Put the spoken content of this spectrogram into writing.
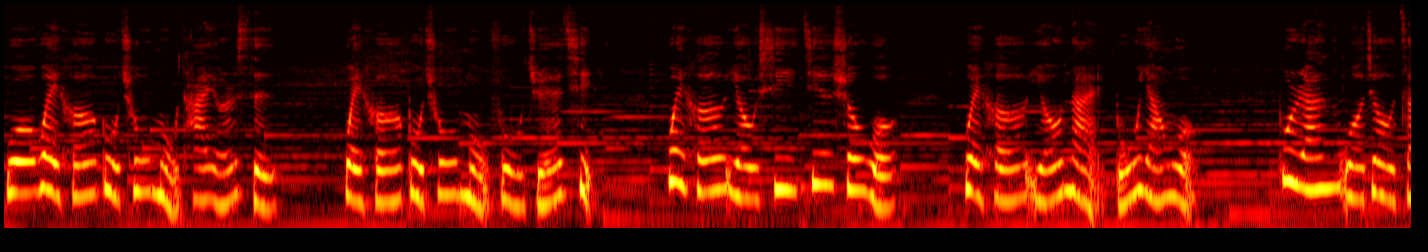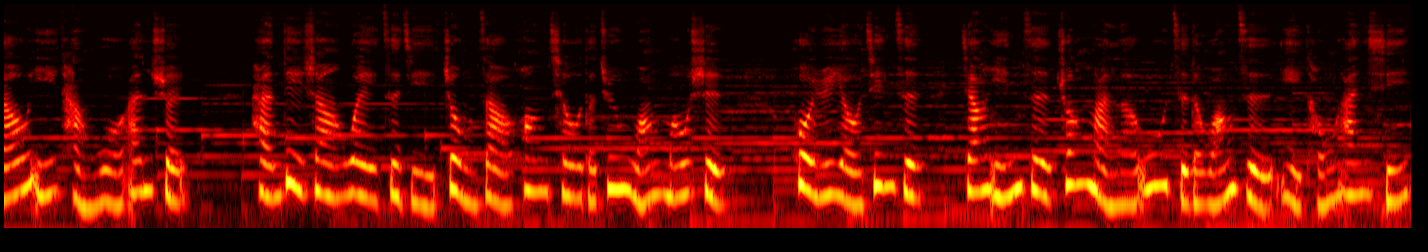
我为何不出母胎而死？为何不出母腹绝气？为何有息接收我？为何有奶补养我？不然我就早已躺卧安睡，喊地上为自己种造荒丘的君王谋士，或与有金子将银子装满了屋子的王子一同安息，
